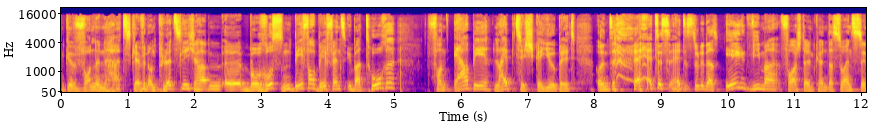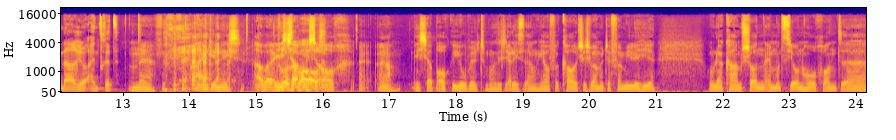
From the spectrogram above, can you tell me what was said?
gewonnen hat, Kevin. Und plötzlich haben äh, Borussen, BVB-Fans über Tore von RB Leipzig gejubelt. Und hättest, hättest du dir das irgendwie mal vorstellen können, dass so ein Szenario eintritt? Nee, eigentlich nicht. Aber du ich habe mich auch, äh, ja, ich habe auch gejubelt, muss ich ehrlich sagen, hier auf der Couch. Ich war mit der Familie hier und da kam schon Emotionen hoch und äh,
